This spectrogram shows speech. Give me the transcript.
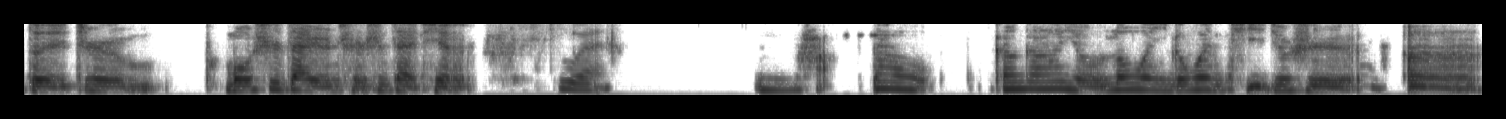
对，就是谋事在人，成事在天。对，嗯，好，那我。刚刚有漏问一个问题，就是，嗯，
